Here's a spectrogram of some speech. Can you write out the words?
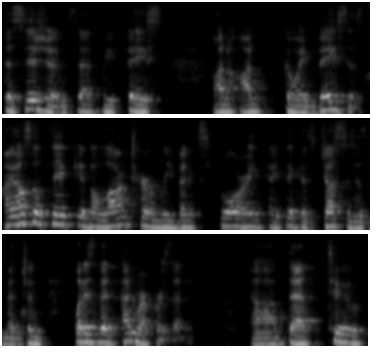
decisions that we face on an ongoing basis. I also think in the long term, we've been exploring, I think as Justin has mentioned, what has been unrepresented. Uh, that to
